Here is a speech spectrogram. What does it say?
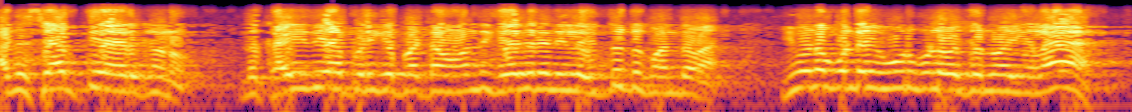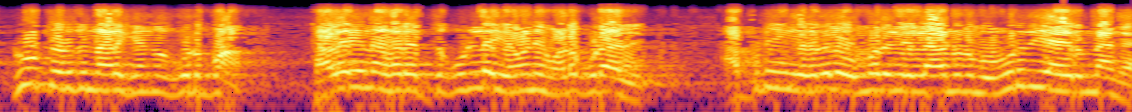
அது சேஃப்டியா இருக்கணும். இந்த கைதியா பிடிக்கப்பட்டவன் வந்து எதிரணியில யுத்தத்துக்கு வந்தவன். இவனை கொண்டு போய் ஊருக்குள்ள வச்சுன்னு வைங்களேன் ரூட் எடுத்து நாளைக்கு எங்க கொடுப்பான். தலைநகரத்துக்குள்ள எவனையும் வரக்கூடாது. அப்படிங்கறதுல உமரில் இல்லாமல் நம்ம உறுதியா இருந்தாங்க.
